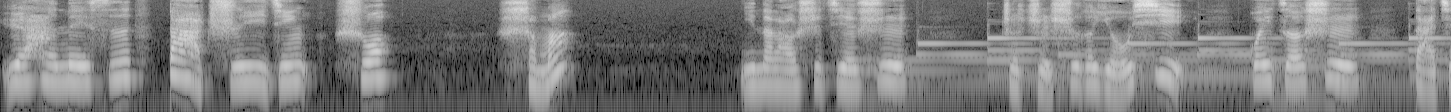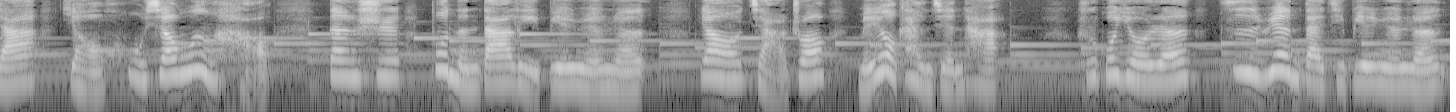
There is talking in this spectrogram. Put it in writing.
约翰内斯大吃一惊，说：“什么？”妮娜老师解释：“这只是个游戏，规则是大家要互相问好，但是不能搭理边缘人，要假装没有看见他。如果有人自愿代替边缘人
